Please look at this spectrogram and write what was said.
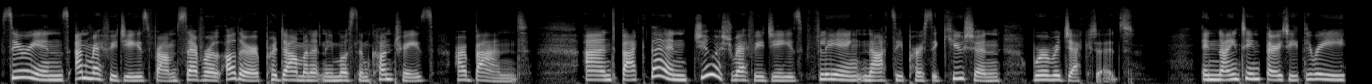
Syrians and refugees from several other predominantly Muslim countries are banned. And back then, Jewish refugees fleeing Nazi persecution were rejected. In 1933,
